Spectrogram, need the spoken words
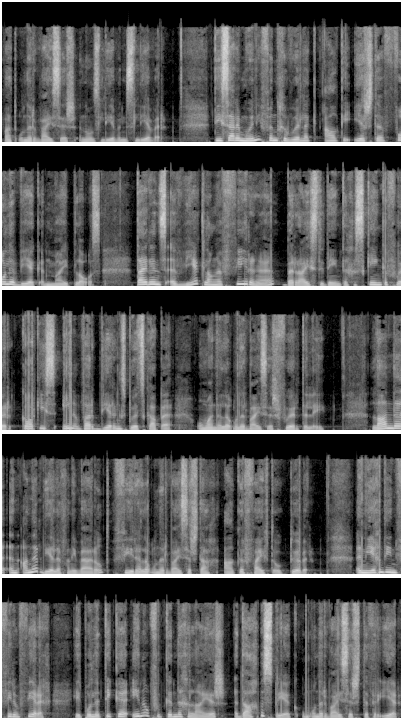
wat onderwysers in ons lewens lewer. Die seremonie vind gewoonlik elke eerste volle week in Mei plaas. Tydens 'n weeklange vieringe berei studente geskenke voor, kaartjies en waarderingsboodskappe om aan hulle onderwysers voor te lê. Lande in ander dele van die wêreld vier hulle onderwysersdag elke 5de Oktober. In 1944 het politieke en opvoedkundige leiers 'n dag bespreek om onderwysers te vereer.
